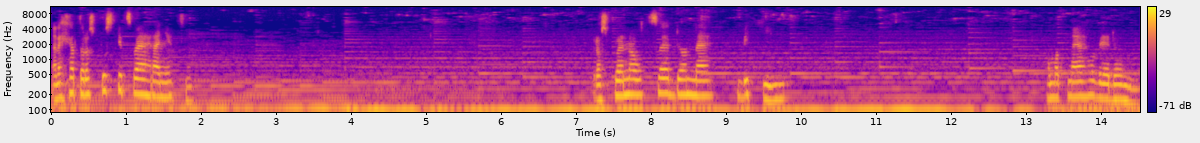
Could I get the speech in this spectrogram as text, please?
A nechat rozpustit své hranice. Rozplynout se do nebytí. Samotného vědomí.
